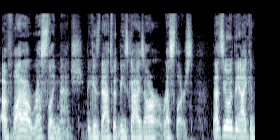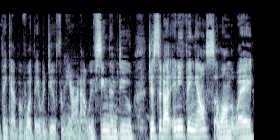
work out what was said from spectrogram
a flat out wrestling match because that's what these guys are wrestlers. That's the only thing I can think of of what they would do from here on out. We've seen them do just about anything else along the way.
